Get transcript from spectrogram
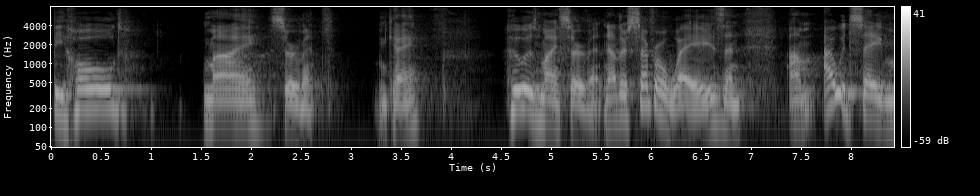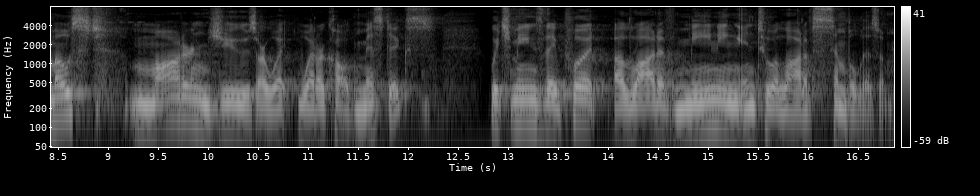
Behold my servant. Okay? Who is my servant? Now there's several ways, and um, I would say most modern Jews are what, what are called mystics, which means they put a lot of meaning into a lot of symbolism.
